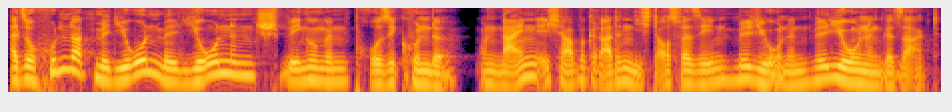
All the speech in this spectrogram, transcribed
also 100 Millionen Millionen Schwingungen pro Sekunde. Und nein, ich habe gerade nicht aus Versehen Millionen Millionen gesagt.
